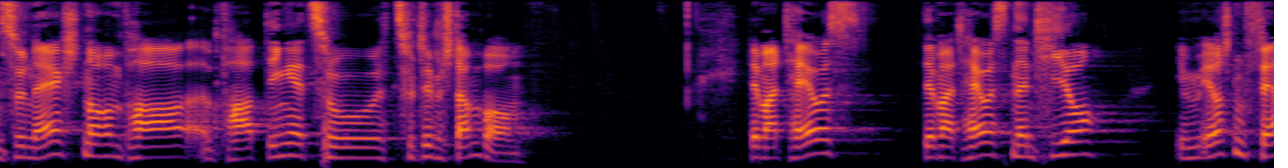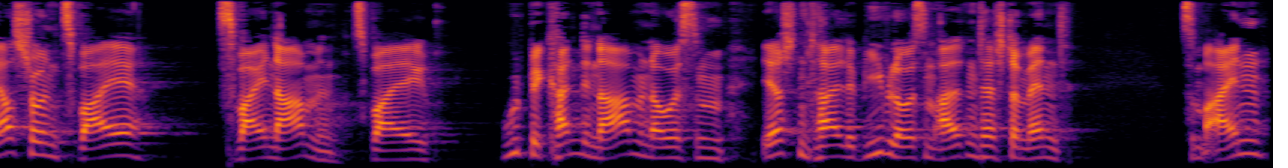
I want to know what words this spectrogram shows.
Und zunächst noch ein paar, ein paar Dinge zu, zu dem Stammbaum. Der Matthäus, der Matthäus nennt hier im ersten Vers schon zwei, zwei Namen, zwei gut bekannte Namen aus dem ersten Teil der Bibel, aus dem Alten Testament. Zum einen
